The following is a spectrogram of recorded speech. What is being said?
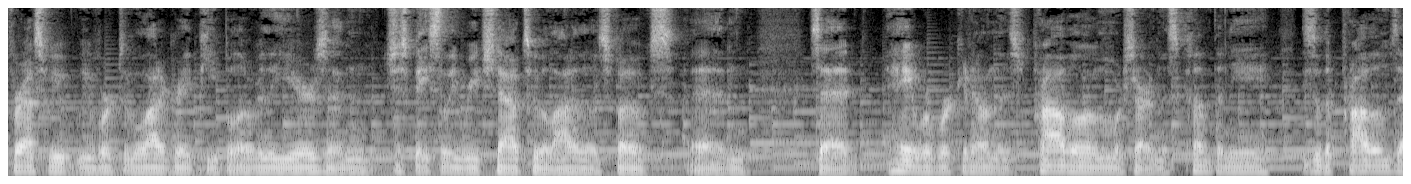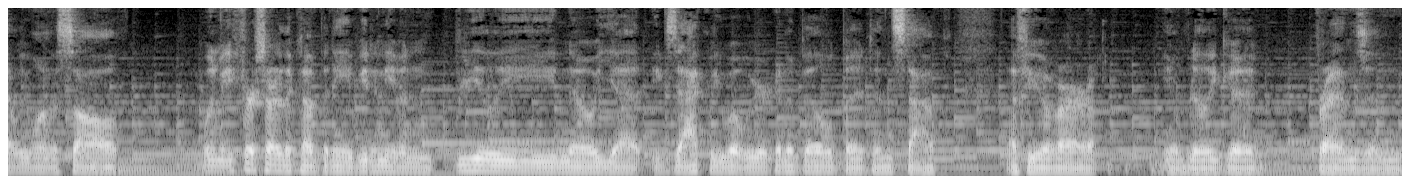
For us, we, we've worked with a lot of great people over the years and just basically reached out to a lot of those folks and said, Hey, we're working on this problem. We're starting this company. These are the problems that we want to solve. When we first started the company, we didn't even really know yet exactly what we were going to build, but it didn't stop a few of our you know, really good friends and,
